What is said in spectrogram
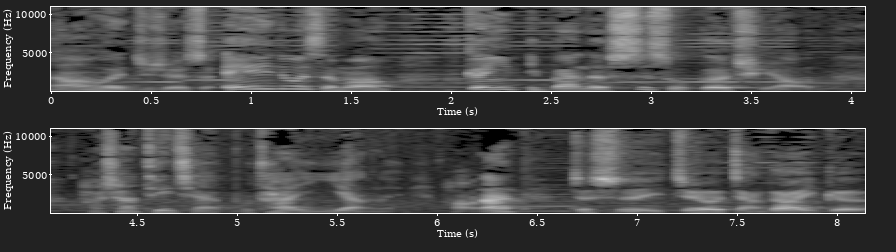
然后会就觉得说，哎，为什么跟一般的世俗歌曲哦，好像听起来不太一样呢？好，那就是就有讲到一个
